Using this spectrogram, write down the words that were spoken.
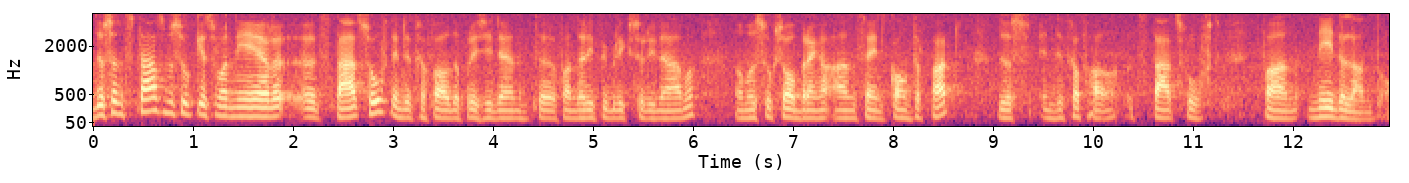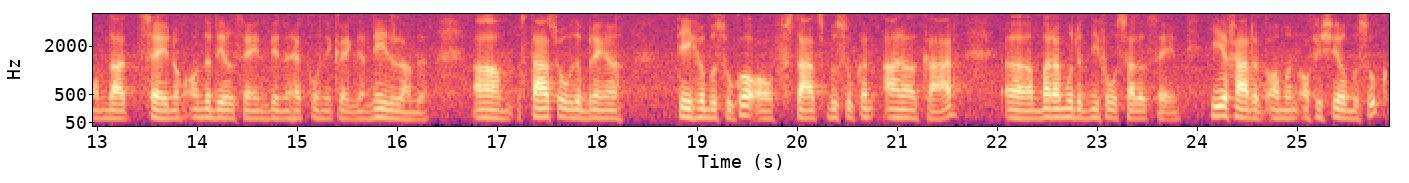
Dus een staatsbezoek is wanneer het staatshoofd, in dit geval de president uh, van de Republiek Suriname, een bezoek zou brengen aan zijn counterpart, dus in dit geval het staatshoofd van Nederland, omdat zij nog onderdeel zijn binnen het Koninkrijk der Nederlanden. Um, staatshoofden brengen tegenbezoeken of staatsbezoeken aan elkaar. Uh, maar dan moet het niveau zelf zijn. Hier gaat het om een officieel bezoek,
